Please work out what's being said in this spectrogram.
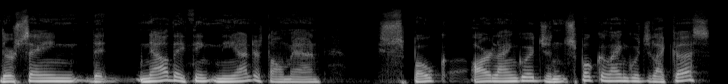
they're saying that now they think Neanderthal man spoke our language and spoke a language like us.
